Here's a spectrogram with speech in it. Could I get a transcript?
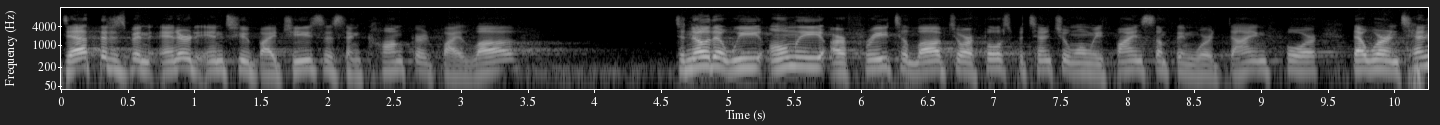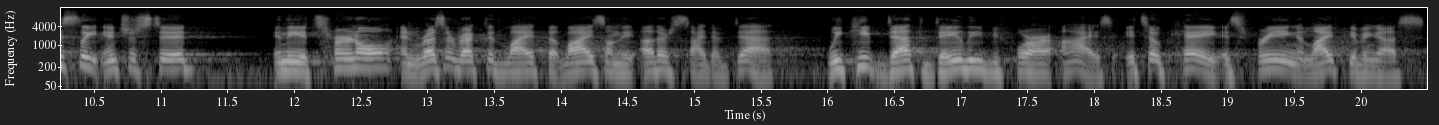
death that has been entered into by Jesus and conquered by love. To know that we only are free to love to our fullest potential when we find something worth dying for, that we're intensely interested in the eternal and resurrected life that lies on the other side of death, we keep death daily before our eyes. It's okay, it's freeing and life giving us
